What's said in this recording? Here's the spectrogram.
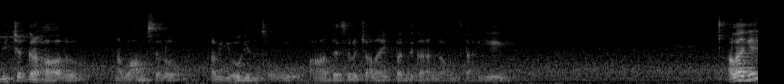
నీచ గ్రహాలు నవాంశలో అవి యోగించవు. ఆ దశలు చాలా ఇబ్బందికరంగా ఉంటాయి. అలాగే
